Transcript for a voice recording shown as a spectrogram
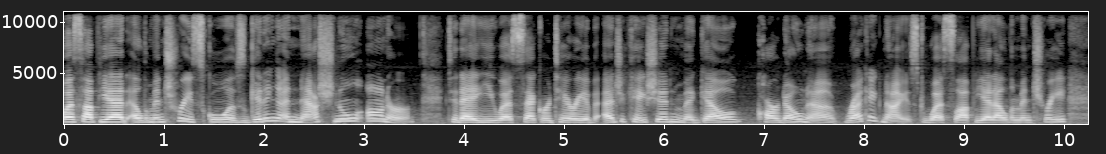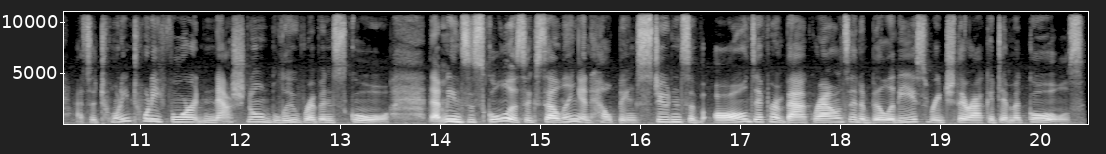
West Lafayette Elementary School is getting a national honor. Today, U.S. Secretary of Education Miguel Cardona recognized West Lafayette Elementary as a 2024 National Blue Ribbon School. That means the school is excelling in helping students of all different backgrounds and abilities reach their academic goals.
